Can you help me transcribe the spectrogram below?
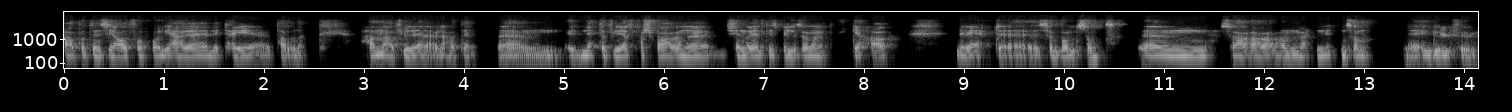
har potensial for å få de her litt høye tallene. Han er absolutt en jeg ville hatt inn. Eh, nettopp fordi at forsvarerne generelt i spillet så langt ikke har levert så voldsomt. Så har han vært en liten sånn gullfugl.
